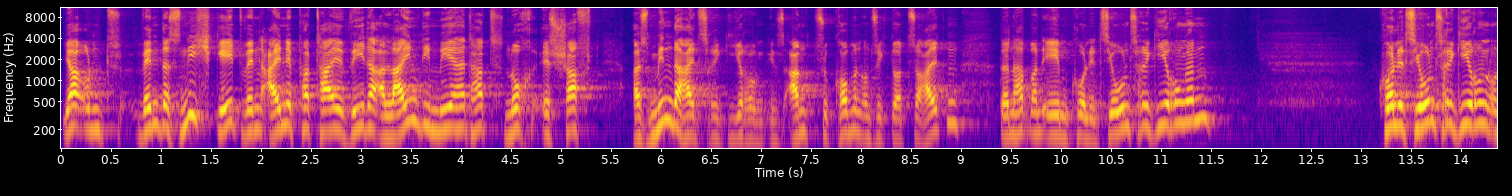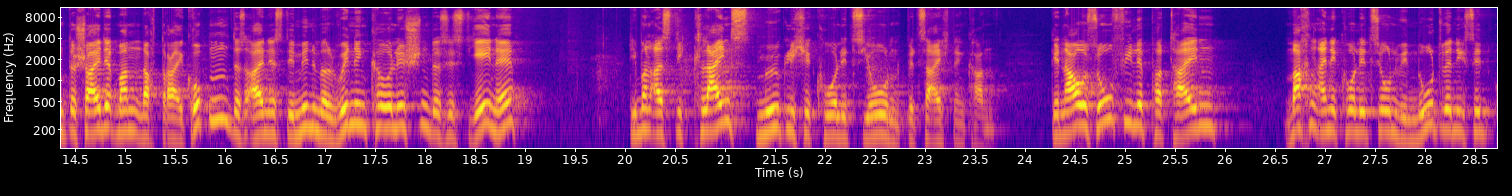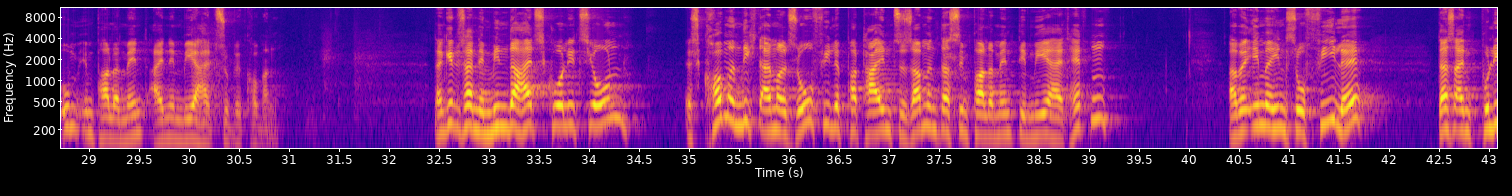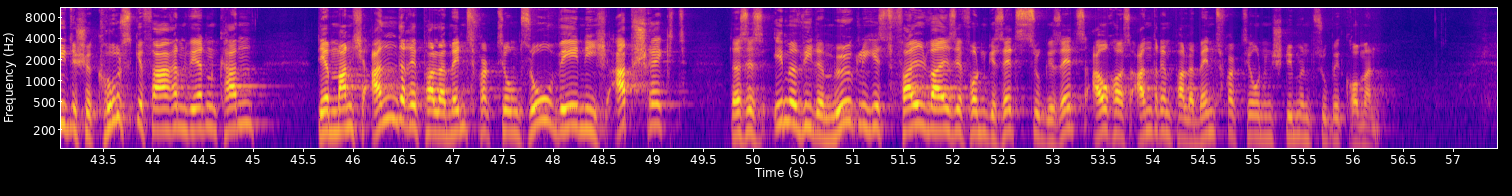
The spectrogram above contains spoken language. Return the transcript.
Ja, und wenn das nicht geht, wenn eine Partei weder allein die Mehrheit hat, noch es schafft, als Minderheitsregierung ins Amt zu kommen und sich dort zu halten, dann hat man eben Koalitionsregierungen. Koalitionsregierungen unterscheidet man nach drei Gruppen. Das eine ist die Minimal Winning Coalition, das ist jene, die man als die kleinstmögliche Koalition bezeichnen kann. Genau so viele Parteien machen eine Koalition, wie notwendig sind, um im Parlament eine Mehrheit zu bekommen. Dann gibt es eine Minderheitskoalition. Es kommen nicht einmal so viele Parteien zusammen, dass sie im Parlament die Mehrheit hätten, aber immerhin so viele, dass ein politischer Kurs gefahren werden kann, der manch andere Parlamentsfraktion so wenig abschreckt, dass es immer wieder möglich ist, fallweise von Gesetz zu Gesetz auch aus anderen Parlamentsfraktionen Stimmen zu bekommen.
